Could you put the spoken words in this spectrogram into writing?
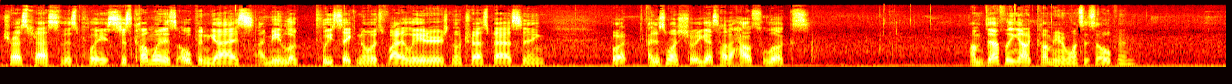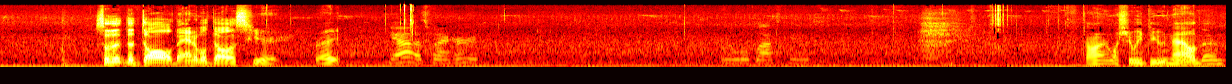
trespass to this place. Just come when it's open, guys. I mean, look, please take notes, violators, no trespassing. But I just want to show you guys how the house looks. I'm definitely gonna come here once it's open. So the, the doll, the Annabelle doll is here, right? Yeah, that's what I heard. In a little glass case. Darn, what should we do now then?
